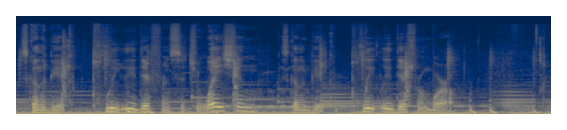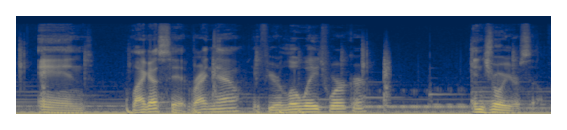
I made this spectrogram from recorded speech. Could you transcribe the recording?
It's going to be a completely different situation. It's going to be a completely different world. And like I said, right now, if you're a low wage worker, enjoy yourself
